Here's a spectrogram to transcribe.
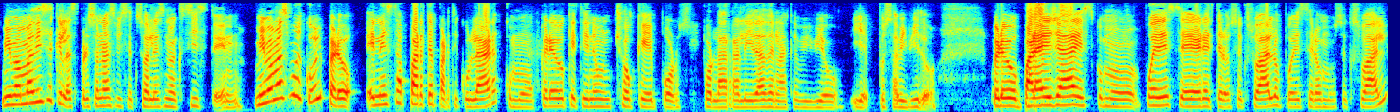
mi mamá dice que las personas bisexuales no existen. Mi mamá es muy cool, pero en esta parte particular, como creo que tiene un choque por, por la realidad en la que vivió y pues ha vivido. Pero para ella es como puede ser heterosexual o puede ser homosexual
